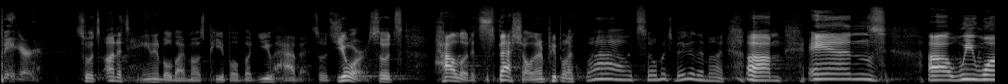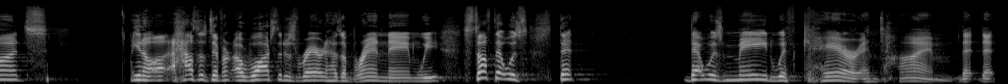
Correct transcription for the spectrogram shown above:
bigger. So it's unattainable by most people but you have it. So it's yours. So it's hallowed. It's special. And people are like wow it's so much bigger than mine. Um, and uh, we want you know a house that's different a watch that is rare and has a brand name. We stuff that was that that was made with care and time, that, that,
